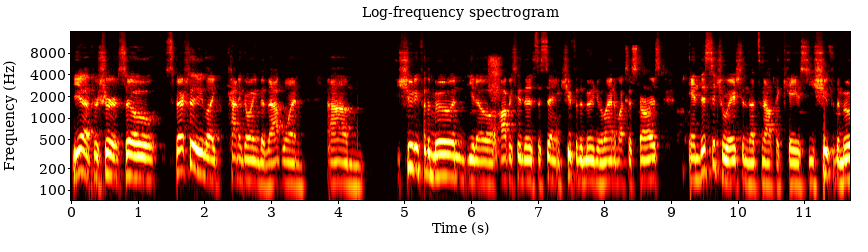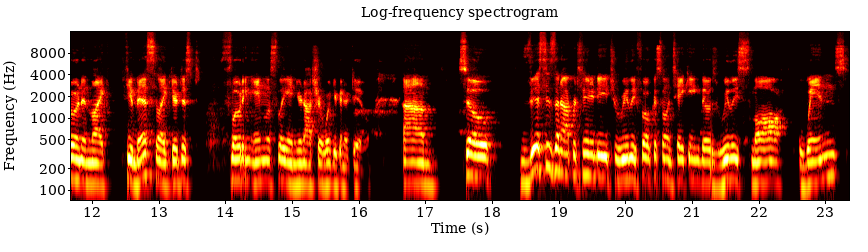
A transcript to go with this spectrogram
yeah, for sure. So, especially like kind of going to that one, um, shooting for the moon, you know, obviously there's the saying, shoot for the moon, you land amongst the stars. In this situation, that's not the case. You shoot for the moon, and like, if you miss, like, you're just floating aimlessly and you're not sure what you're to do. Um, so, this is an opportunity to really focus on taking those really small wins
